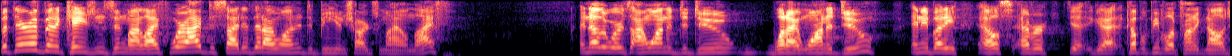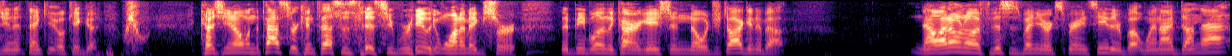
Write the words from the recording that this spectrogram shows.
but there have been occasions in my life where I've decided that I wanted to be in charge of my own life. In other words, I wanted to do what I want to do. Anybody else ever? Yeah, got a couple people up front acknowledging it. Thank you. Okay, good. Because, you know, when the pastor confesses this, you really want to make sure that people in the congregation know what you're talking about. Now, I don't know if this has been your experience either, but when I've done that,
